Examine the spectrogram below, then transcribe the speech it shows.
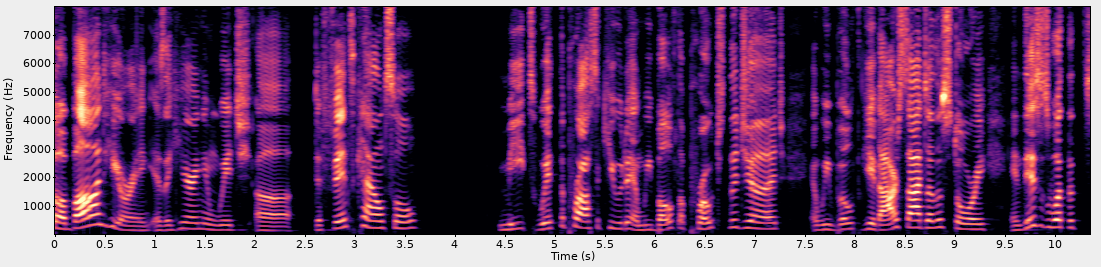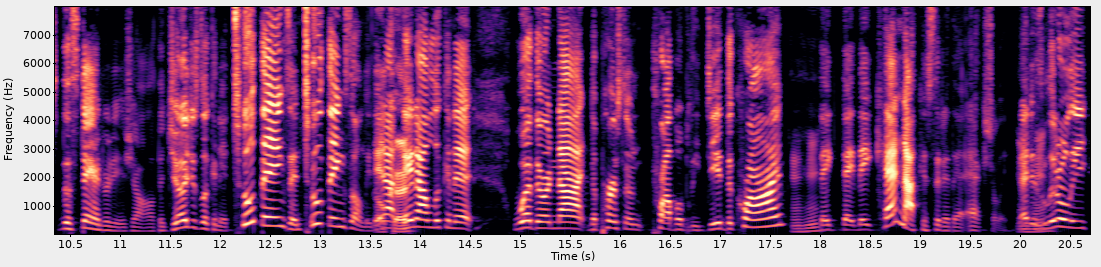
So a bond hearing is a hearing in which uh, defense counsel meets with the prosecutor and we both approach the judge and we both give our sides of the story and this is what the, the standard is y'all the judge is looking at two things and two things only they're, not, Okay. they're not looking at whether or not the person probably did the crime Mm-hmm. they, they, they cannot consider that actually That is literally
